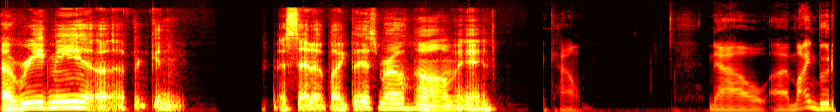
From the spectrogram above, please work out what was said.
a readme, a, a freaking a setup like this, bro. Oh man, now uh, mine booted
